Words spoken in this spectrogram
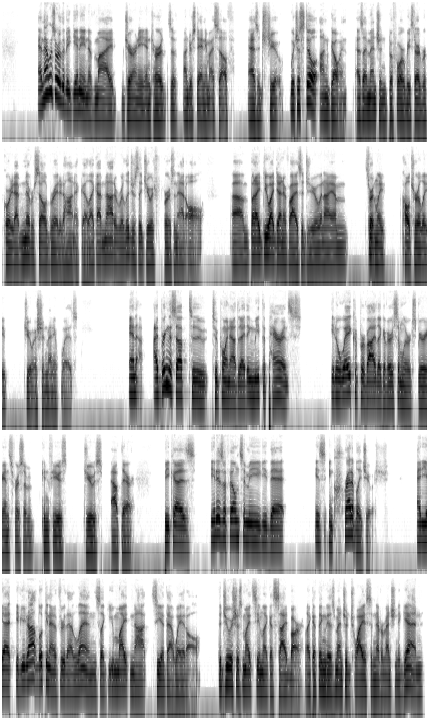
And that was sort of the beginning of my journey in terms of understanding myself as a Jew, which is still ongoing. As I mentioned before we started recording, I've never celebrated Hanukkah. Like, I'm not a religiously Jewish person at all. Um, but I do identify as a Jew, and I am certainly culturally Jewish in many ways. And I bring this up to to point out that I think Meet the Parents, in a way, could provide like a very similar experience for some confused Jews out there, because it is a film to me that is incredibly Jewish. And yet, if you're not looking at it through that lens, like you might not see it that way at all. The Jewishness might seem like a sidebar, like a thing that is mentioned twice and never mentioned again.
